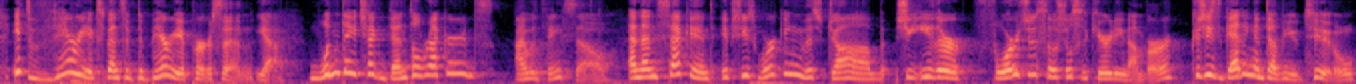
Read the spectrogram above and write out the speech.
it's very expensive to bury a person. Yeah, Wouldn't they check dental records? I would think so. And then, second, if she's working this job, she either forged a social security number because she's getting a W 2,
